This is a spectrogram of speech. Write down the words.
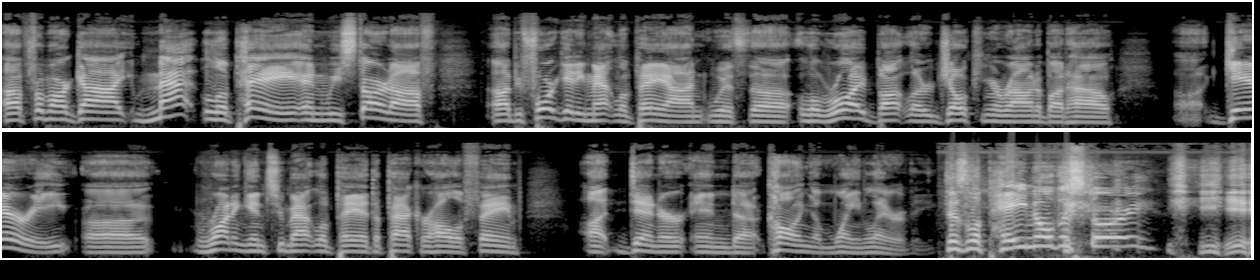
uh, from our guy, Matt LePay. And we start off uh, before getting Matt LePay on with uh, Leroy Butler joking around about how uh, Gary uh, running into Matt LePay at the Packer Hall of Fame uh, dinner and uh, calling him Wayne Larrivee. Does LePay know the story? yeah,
